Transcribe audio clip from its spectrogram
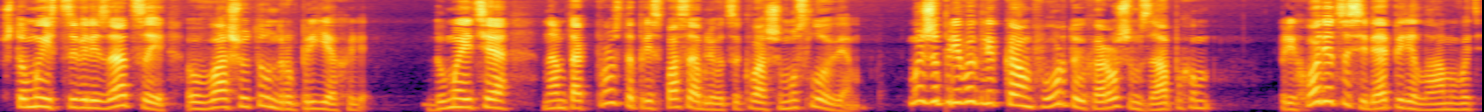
что мы из цивилизации в вашу тундру приехали. Думаете, нам так просто приспосабливаться к вашим условиям? Мы же привыкли к комфорту и хорошим запахам. Приходится себя переламывать.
